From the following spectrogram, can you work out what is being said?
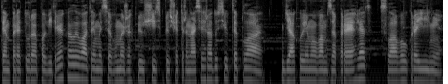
Температура повітря коливатиметься в межах плюс 6 плюс 14 градусів тепла. Дякуємо вам за перегляд. Слава Україні!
